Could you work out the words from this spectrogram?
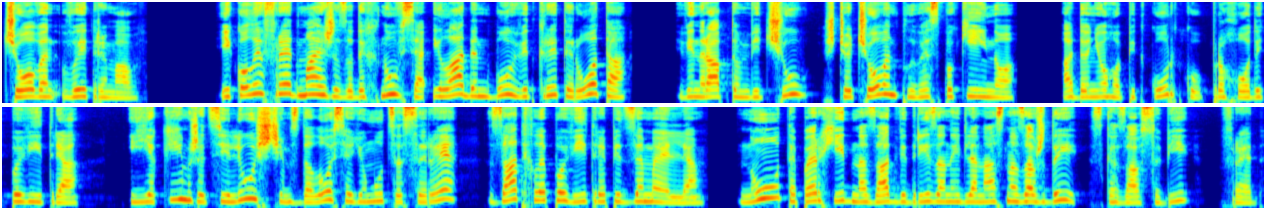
Човен витримав. І коли Фред майже задихнувся і ладен був відкрити рота, він раптом відчув, що човен пливе спокійно, а до нього під куртку проходить повітря. І яким же цілющим здалося йому це сире, затхле повітря підземелля. Ну, тепер хід назад відрізаний для нас назавжди, сказав собі Фред.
